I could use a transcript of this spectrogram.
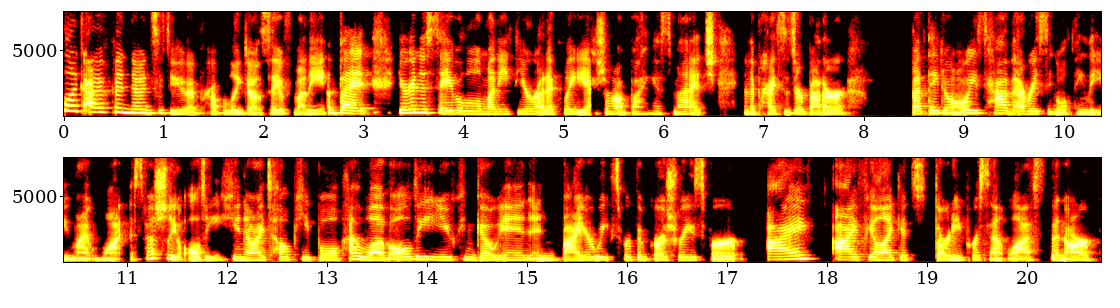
like I've been known to do. I probably don't save money, but you're going to save a little money theoretically because you're not buying as much and the prices are better but they don't always have every single thing that you might want, especially Aldi. You know, I tell people I love Aldi. You can go in and buy your week's worth of groceries for I I feel like it's 30% less than our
